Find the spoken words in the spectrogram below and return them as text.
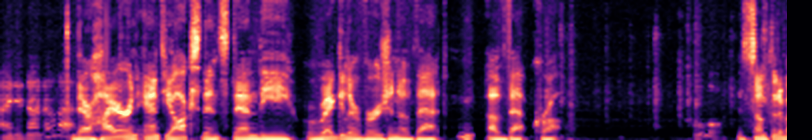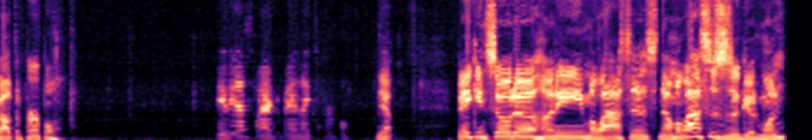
I did not know that. They're higher in antioxidants than the regular version of that of that crop. Cool. It's something about the purple. Maybe that's why everybody likes purple. Yep. Baking soda, honey, molasses. Now molasses is a good one.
